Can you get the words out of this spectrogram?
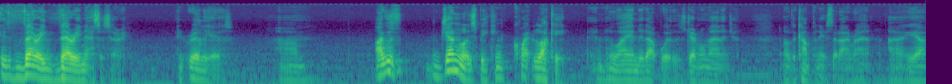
is very, very necessary. It really is. Um, I was, generally speaking, quite lucky in who I ended up with as general manager of the companies that I ran. I, uh,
